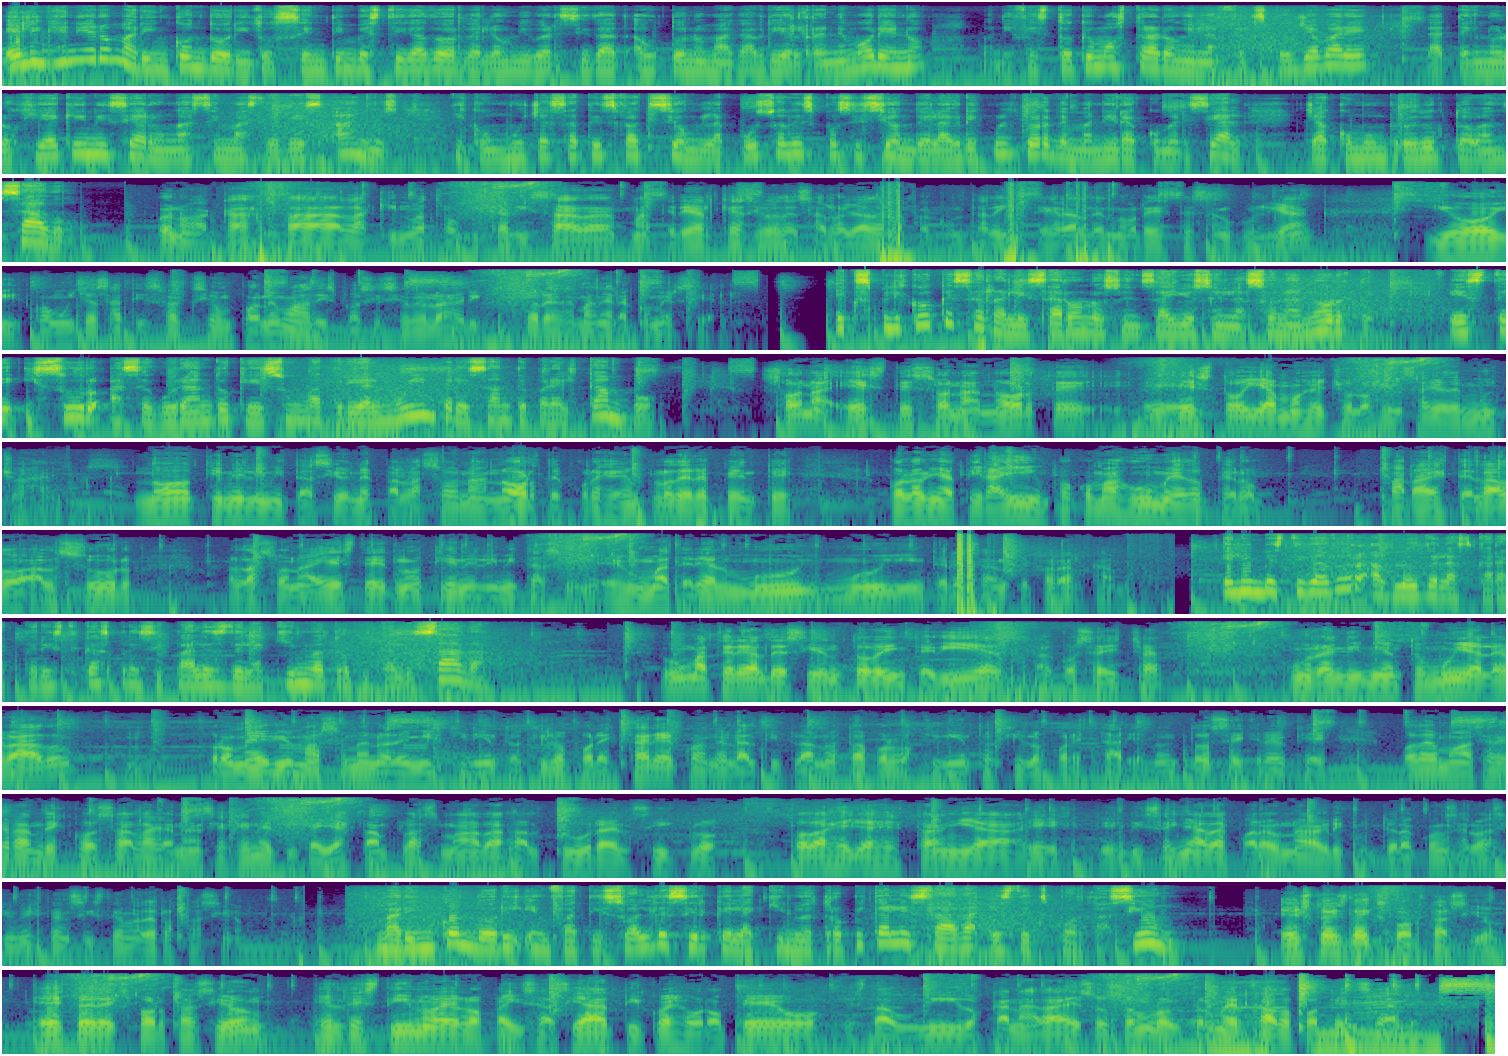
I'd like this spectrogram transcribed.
El ingeniero Marín Condori, docente investigador de la Universidad Autónoma Gabriel René Moreno, manifestó que mostraron en la Fexpo Yabaré la tecnología que iniciaron hace más de 10 años y con mucha satisfacción la puso a disposición del agricultor de manera comercial, ya como un producto avanzado. Bueno, acá está la quinoa tropicalizada, material que ha sido desarrollado en la Facultad de Integral del Noreste San Julián y hoy con mucha satisfacción ponemos a disposición de los agricultores de manera comercial. Explicó que se realizaron los ensayos en la zona norte, este y sur, asegurando que es un material muy interesante para el campo. Zona este, zona norte, eh, esto ya hemos hecho los ensayos de muchos años. No tiene limitaciones para la zona norte, por ejemplo, de repente Colonia Piraí, un poco más húmedo, pero para este lado al sur, a la zona este, no tiene limitaciones. Es un material muy, muy interesante para el campo. El investigador habló de las características principales de la quinoa tropicalizada, un material de 120 días a cosecha, un rendimiento muy elevado, promedio más o menos de 1.500 kilos por hectárea, cuando el altiplano está por los 500 kilos por hectárea. Entonces creo que podemos hacer grandes cosas, las ganancias genéticas ya están plasmadas, la altura, el ciclo, todas ellas están ya este, diseñadas para una agricultura conservacionista en sistema de rotación. Marín Condori enfatizó al decir que la quinoa tropicalizada es de exportación. Esto es de exportación, esto es de exportación, el destino es los países asiáticos, es Estados Unidos, Canadá, esos son nuestros mercados potenciales.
